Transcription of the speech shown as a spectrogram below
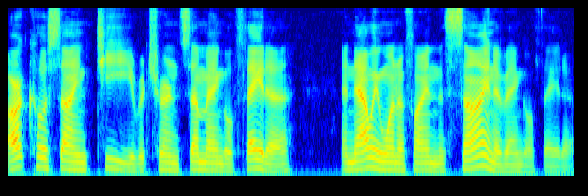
Arc cosine t returns some angle theta, and now we want to find the sine of angle theta.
